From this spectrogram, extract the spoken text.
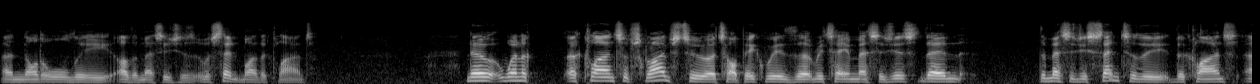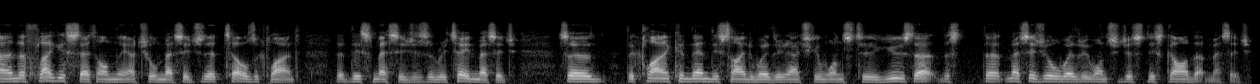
and not all the other messages that were sent by the client. Now, when a a client subscribes to a topic with uh, retained messages, then the message is sent to the, the client and a flag is set on the actual message that tells the client that this message is a retained message. So the client can then decide whether it actually wants to use that, this, that message or whether it wants to just discard that message.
